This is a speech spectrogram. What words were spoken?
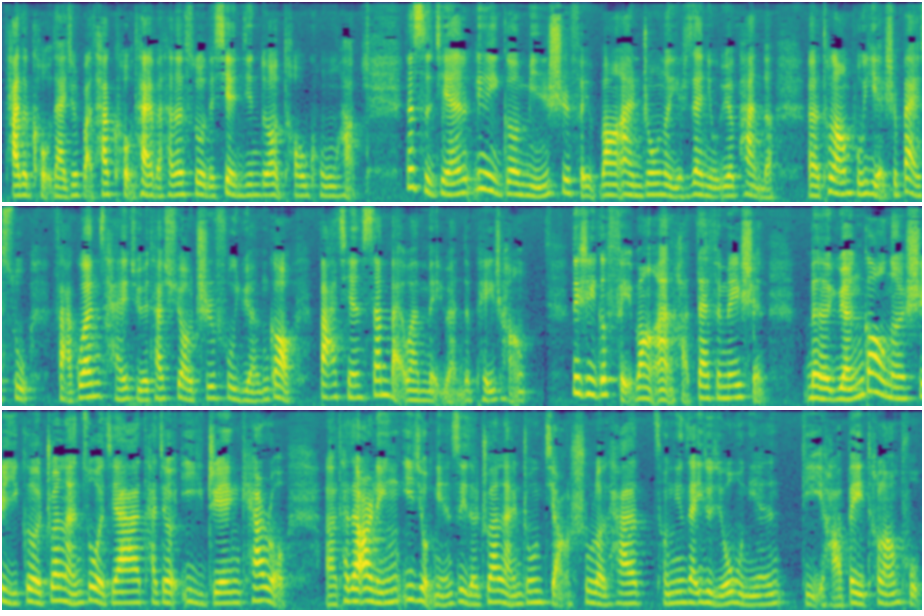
他的口袋，就是把他口袋 把他的所有的现金都要掏空哈。那此前另一个民事诽谤案中呢，也是在纽约判的，呃，特朗普也是败诉，法官裁决他需要支付原告八千三百万美元的赔偿。那是一个诽谤案哈，defamation。呃，原告呢是一个专栏作家，他叫 E. Jane Carroll。啊，他在二零一九年自己的专栏中讲述了他曾经在一九九五年底哈被特朗普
